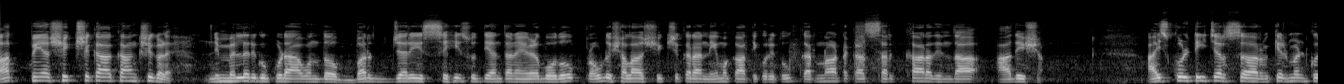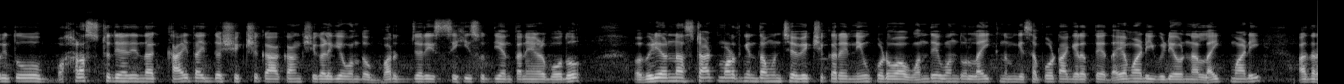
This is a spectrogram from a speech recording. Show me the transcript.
ಆತ್ಮೀಯ ಶಿಕ್ಷಕ ಆಕಾಂಕ್ಷಿಗಳೇ ನಿಮ್ಮೆಲ್ಲರಿಗೂ ಕೂಡ ಒಂದು ಭರ್ಜರಿ ಸಿಹಿ ಸುದ್ದಿ ಅಂತಲೇ ಹೇಳ್ಬೋದು. ಪ್ರೌಢಶಾಲಾ ಶಿಕ್ಷಕರ ನೇಮಕಾತಿ ಕುರಿತು ಕರ್ನಾಟಕ ಸರ್ಕಾರದಿಂದ ಆದೇಶ. ಹೈಸ್ಕೂಲ್ ಟೀಚರ್ಸ್ ರಿಕ್ರೂಟ್ಮೆಂಟ್ ಕುರಿತು ಬಹಳಷ್ಟು ದಿನದಿಂದ ಕಾಯ್ತಾ ಇದ್ದ ಶಿಕ್ಷಕ ಆಕಾಂಕ್ಷಿಗಳಿಗೆ ಒಂದು ಭರ್ಜರಿ ಸಿಹಿ ಸುದ್ದಿ ಅಂತಲೇ ಹೇಳ್ಬೋದು. ವಿಡಿಯೋನ ಸ್ಟಾರ್ಟ್ ಮಾಡೋದಕ್ಕಿಂತ ಮುಂಚೆ ವೀಕ್ಷಕರೇ, ನೀವು ಕೊಡುವ ಒಂದೇ ಒಂದು ಲೈಕ್ ನಮಗೆ ಸಪೋರ್ಟ್ ಆಗಿರುತ್ತೆ. ದಯಮಾಡಿ ವಿಡಿಯೋನ ಲೈಕ್ ಮಾಡಿ. ಅದರ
